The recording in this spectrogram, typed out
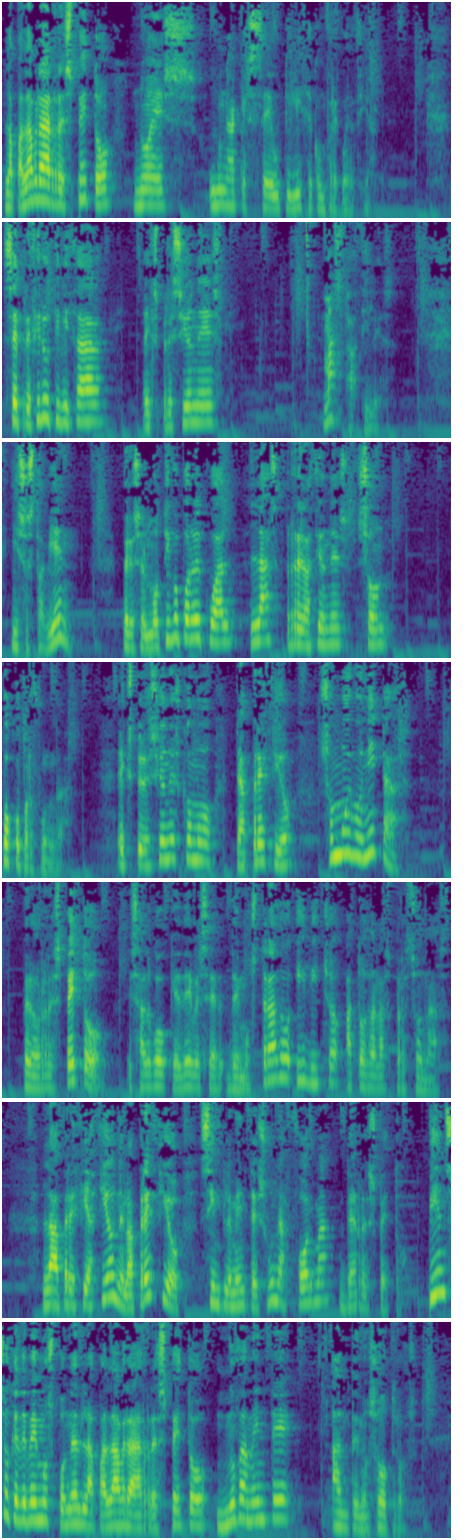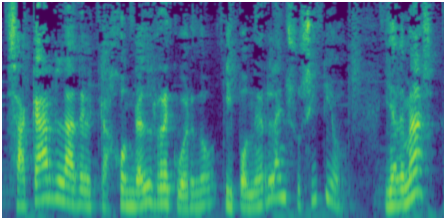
la palabra respeto no es una que se utilice con frecuencia. Se prefiere utilizar expresiones más fáciles. Y eso está bien, pero es el motivo por el cual las relaciones son poco profundas. Expresiones como te aprecio son muy bonitas, pero respeto es algo que debe ser demostrado y dicho a todas las personas. La apreciación, el aprecio, simplemente es una forma de respeto. Pienso que debemos poner la palabra respeto nuevamente ante nosotros, sacarla del cajón del recuerdo y ponerla en su sitio. Y además,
